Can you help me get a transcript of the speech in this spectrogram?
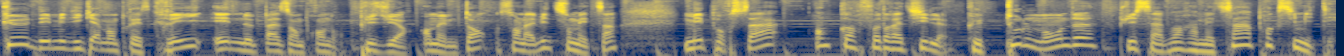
que des médicaments prescrits et ne pas en prendre plusieurs en même temps sans l'avis de son médecin. Mais pour ça, encore faudra-t-il que tout le monde puisse avoir un médecin à proximité.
